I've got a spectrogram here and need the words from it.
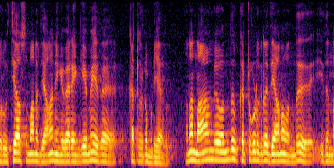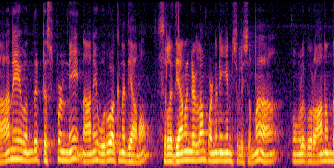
ஒரு வித்தியாசமான தியானம் நீங்கள் வேறு எங்கேயுமே இதை கற்றுருக்க முடியாது. ஆனால் நாங்கள் வந்து கற்றுக் கொடுக்குற தியானம் வந்து இது நானே வந்து டெஸ்ட் பண்ணி நானே உருவாக்கின தியானம். சில தியானங்கள்லாம் பண்ணினீங்கன்னு சொல்லி சொன்னால் உங்களுக்கு ஒரு ஆனந்த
